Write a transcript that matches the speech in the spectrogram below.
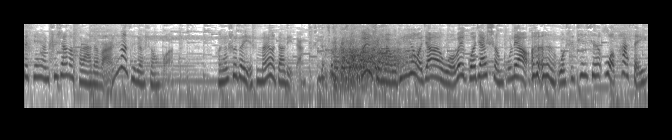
在天上吃香的喝辣的玩，那才叫生活。好像说的也是蛮有道理的。所以说嘛，我平胸我骄傲，我为国家省布料，我是天仙，我怕谁？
